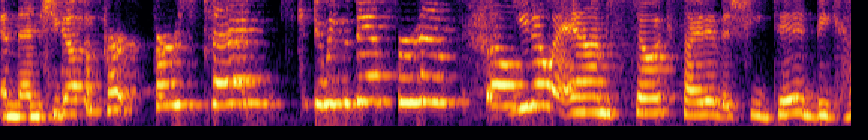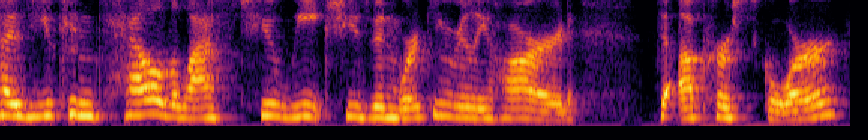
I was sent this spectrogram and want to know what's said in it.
And then she got the per- first 10 doing the dance for him. So You know what? And I'm so excited that she did because you can tell the last two weeks she's been working really hard to up her score.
